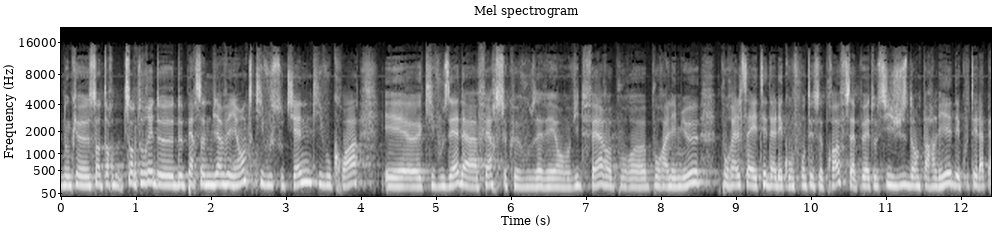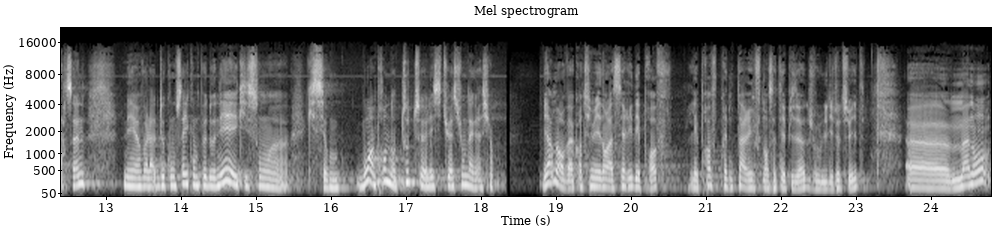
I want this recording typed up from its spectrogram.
Donc euh, s'entour- s'entourer de, de personnes bienveillantes qui vous soutiennent, qui vous croient et euh, qui vous aident à faire ce que vous avez envie de faire pour euh, pour aller mieux. Pour elle, ça a été d'aller confronter ce prof. Ça peut être aussi juste d'en parler, d'écouter la personne. Mais euh, voilà, deux conseils qu'on peut donner et qui sont euh, qui sont bons à prendre dans toutes les situations d'agression. Bien, mais on va continuer dans la série des profs. Les profs prennent tarif dans cet épisode, je vous le dis tout de suite. Manon,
